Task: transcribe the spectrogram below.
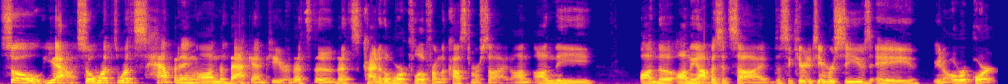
So yeah, so what's what's happening on the back end here? That's the that's kind of the workflow from the customer side. On on the on the on the opposite side, the security team receives a you know a report,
